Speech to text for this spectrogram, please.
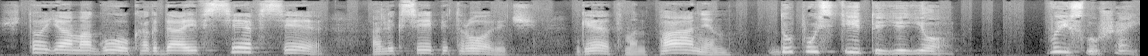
Что я могу, когда и все-все, Алексей Петрович, Гетман, Панин... Допусти ты ее, выслушай.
